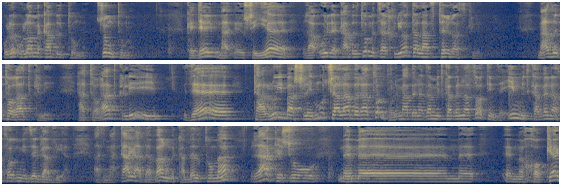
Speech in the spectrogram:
הוא לא, הוא לא מקבל טומאה, שום טומאה. כדי שיהיה ראוי לקבל טומאה צריך להיות עליו תרס כלי. מה זה תורת כלי? התורת כלי זה תלוי בשלמות שעלה ברצון, תלוי מה הבן אדם מתכוון לעשות עם זה. אם מתכוון לעשות מזה גביע, אז מתי הדבר מקבל טומאה? רק כשהוא מחוקק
